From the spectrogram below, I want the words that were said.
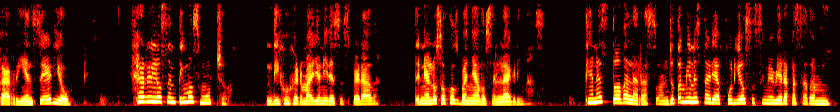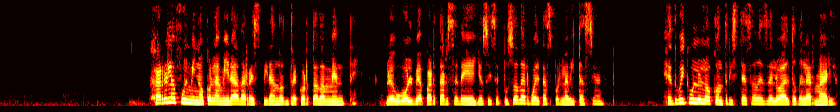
Harry, en serio. Harry, lo sentimos mucho, dijo Hermione desesperada. Tenía los ojos bañados en lágrimas. Tienes toda la razón. Yo también estaría furiosa si me hubiera pasado a mí. Harry la fulminó con la mirada, respirando entrecortadamente. Luego volvió a apartarse de ellos y se puso a dar vueltas por la habitación. Hedwig ululó con tristeza desde lo alto del armario.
